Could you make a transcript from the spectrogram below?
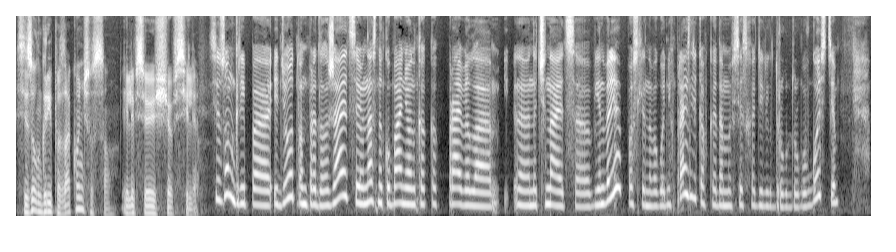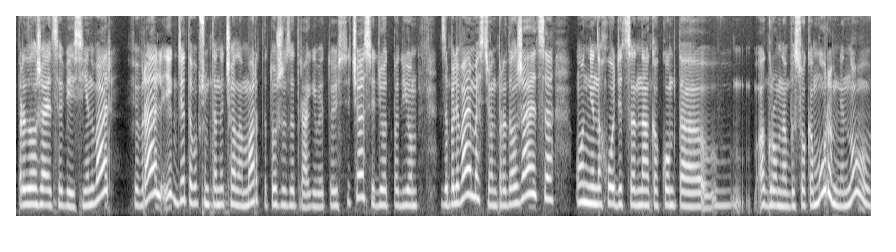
Сезон гриппа закончился или все еще в силе? Сезон гриппа идет, он продолжается, и у нас на Кубани он, как, как правило, э, начинается в январе, после новогодних праздников, когда мы все сходили друг к другу в гости. Продолжается весь январь, февраль и где-то, в общем-то, начало марта тоже затрагивает. То есть сейчас идет подъем заболеваемости, он продолжается, он не находится на каком-то огромном высоком уровне, но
